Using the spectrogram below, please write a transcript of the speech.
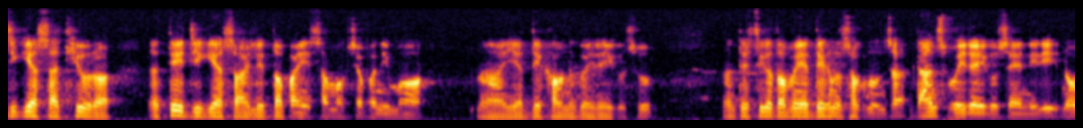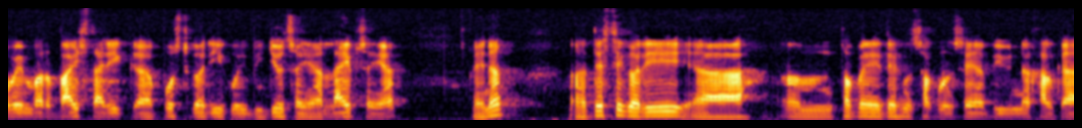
जिज्ञासा थियो र त्यही जिज्ञासा अहिले तपाईँ समक्ष पनि म यहाँ देखाउन गइरहेको छु। त्यस्तै गरी तपाईँ यहाँ देख्न सक्नुहुन्छ डान्स भइरहेको छ यहाँनिर। नोभेम्बर बाइस तारिक पोस्ट गरिएको भिडियो छ यहाँ लाइभ छ यहाँ होइन? त्यस्तै गरी तपाईँ देख्न सक्नुहुन्छ यहाँ विभिन्न खालका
